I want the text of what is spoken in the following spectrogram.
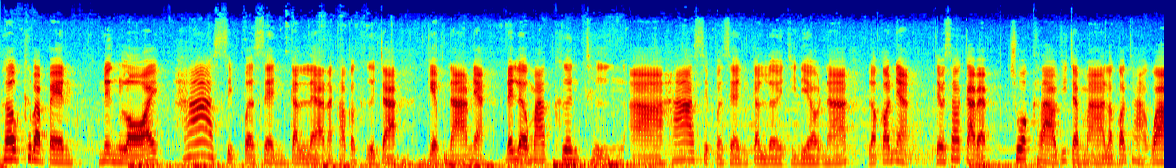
เพิ่มขึ้นมาเป็น 150%กันแล้วนะครับ ก็คือจะเก็บน้ำเนี่ยได้เร็วมากขึ้นถึงอ่า50%กันเลยทีเดียวนะ แล้วก็เนี่ยจะเป็นสถานการณ์แบบชั่วคราวที่จะมา แล้วก็ถากว่า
